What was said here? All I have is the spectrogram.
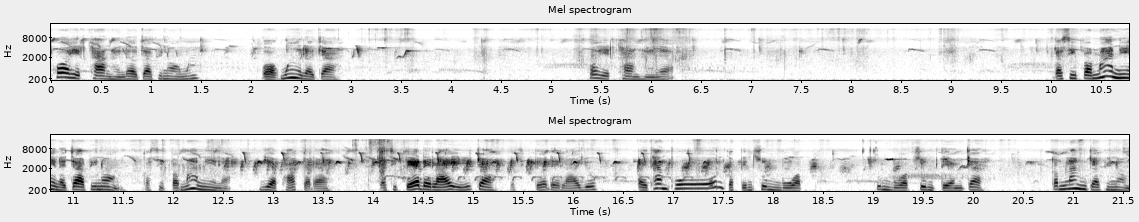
พ่อเฮ็ดคางให้แล้วจ้ะพี่น้องมั้งออกมือแล้วจ้ะพ่อเฮ็ดคางให้แล้วกะสิประมาณนี้นะจ้ะพี่น้องกะสิประมาณนี้แหละเยียบพักก็ได้กะสิแปะได้หลายอีกจ้ะกะสิแปะได้หลายอยู่ ไปทางพูนก็เป็นซุ่มบวบ ซุ่มบวบซุ่มเตียงจ้ะกำลังจ้ะพี่น้อง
